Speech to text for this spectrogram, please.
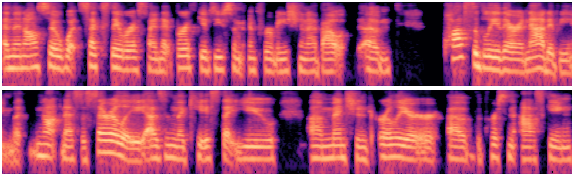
And then also what sex they were assigned at birth gives you some information about um, possibly their anatomy, but not necessarily, as in the case that you um, mentioned earlier of the person asking,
